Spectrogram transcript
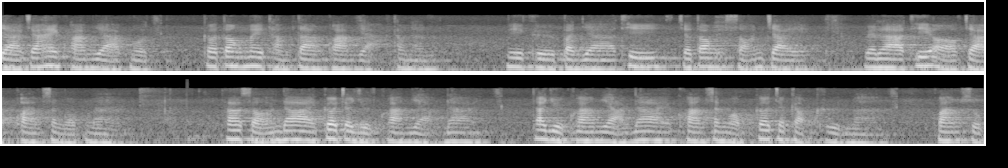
อยากจะให้ความอยากหมด ก็ต้องไม่ทำตามความอยากเท่านั้น นี่คือปัญญาที่จะต้องสอนใจ เวลาที่ออกจากความสงบมา ถ้าสอนได้ก็จะหยุดความอยากได้ ถ้าหยุดความอยากได้ ความสงบก็จะกลับคืนมา ความสุข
